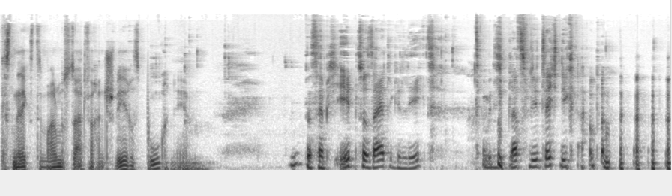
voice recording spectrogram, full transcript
Das nächste Mal musst du einfach ein schweres Buch nehmen. Das habe ich eben zur Seite gelegt, damit ich Platz für die Technik habe.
